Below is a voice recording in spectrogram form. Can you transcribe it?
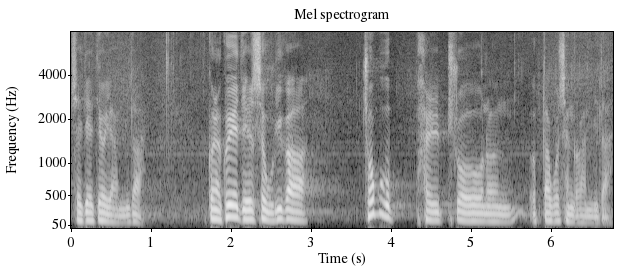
재개되어야 합니다. 그러나 그에 대해서 우리가 조급할 필요는 없다고 생각합니다.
